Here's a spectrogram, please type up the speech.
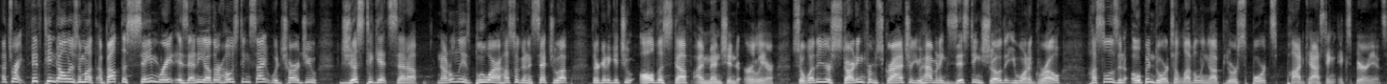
That's right, $15 a month, about the same rate as any other hosting site would charge you just to get set up. Not only is Blue Wire Hustle going to set you up, they're going to get you all the stuff I mentioned earlier. So whether you're starting from scratch or you have an existing show that you want to grow, Hustle is an open door to leveling up your sports podcasting experience.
